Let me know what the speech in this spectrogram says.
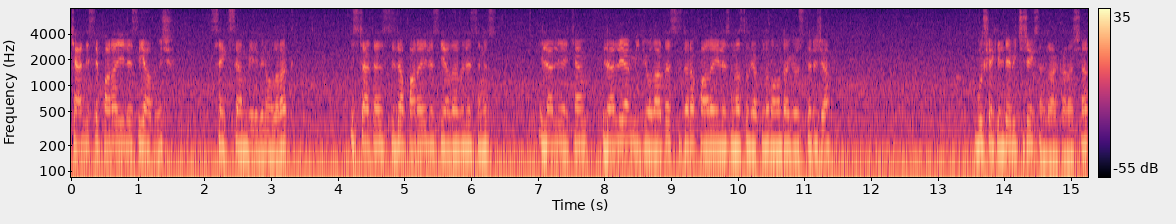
Kendisi para hilesi yazmış. 81 bin olarak. İsterseniz size para hilesi yazabilirsiniz. İlerleyen, ilerleyen videolarda sizlere para hilesi nasıl yapılır onu da göstereceğim. Bu şekilde biçeceksiniz arkadaşlar.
